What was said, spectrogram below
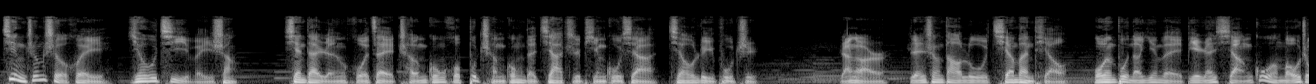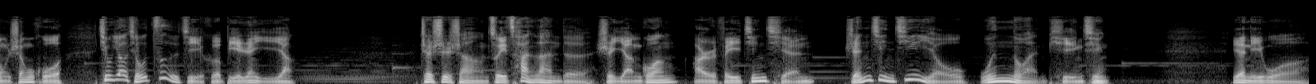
竞争社会，优绩为上，现代人活在成功或不成功的价值评估下，焦虑不止。然而，人生道路千万条，我们不能因为别人想过某种生活，就要求自己和别人一样。这世上最灿烂的是阳光，而非金钱。人尽皆有，温暖平静。愿你我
